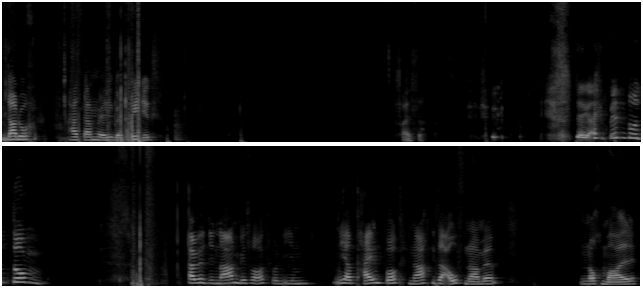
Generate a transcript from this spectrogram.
Dadurch hat dann der liebe Felix. Scheiße. Digga, ich bin so dumm. Ich habe den Namen gesagt von ihm. Ich habe keinen Bock nach dieser Aufnahme nochmal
